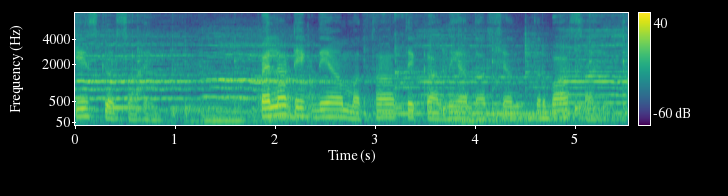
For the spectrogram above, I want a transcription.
ਕੇਸਗੜ੍ਹ ਸਾਹਿਬ। ਪਹਿਲਾਂ ਟੇਕਦੇ ਹਾਂ ਮੱਥਾ ਤੇ ਕਰਦੇ ਹਾਂ ਦਰਸ਼ਨ ਦਰਬਾਰ ਸਾਹਿਬ।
